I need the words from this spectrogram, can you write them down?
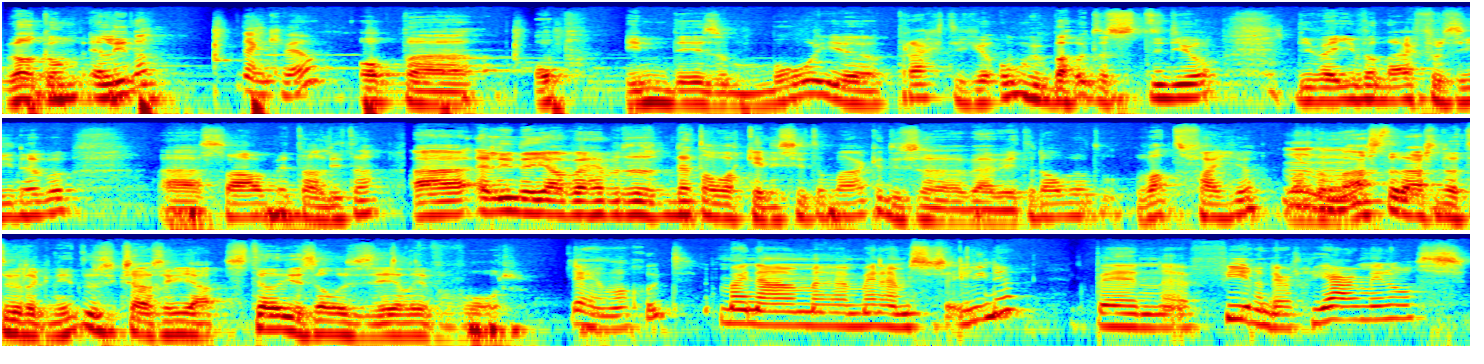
Welkom, Eline. Dankjewel. Op, uh, op in deze mooie, prachtige, omgebouwde studio die wij hier vandaag voorzien hebben. Uh, samen met Alita. Uh, Eline, ja, we hebben er net al wat kennis in te maken, dus uh, wij weten al wat, wat van je. Maar mm de luisteraars natuurlijk niet. Dus ik zou zeggen, ja, stel jezelf eens heel even voor. Ja, helemaal goed. Mijn naam, mijn naam is dus Eline. Ik ben 34 jaar inmiddels.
